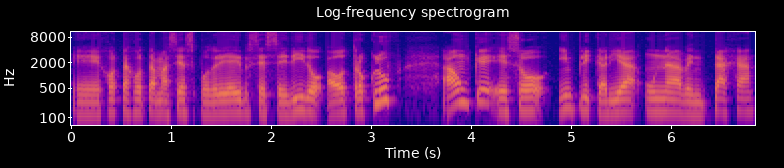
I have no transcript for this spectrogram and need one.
JJ eh, Macías podría irse cedido a otro club, aunque eso implicaría una ventaja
